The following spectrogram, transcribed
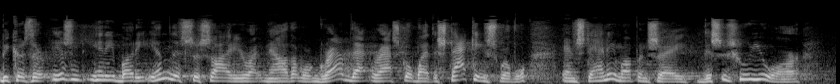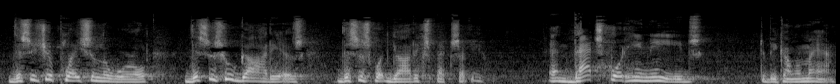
because there isn't anybody in this society right now that will grab that rascal by the stacking swivel and stand him up and say, This is who you are, this is your place in the world, this is who God is, this is what God expects of you. And that's what he needs to become a man.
